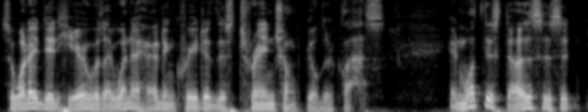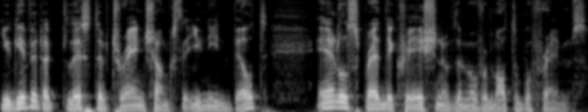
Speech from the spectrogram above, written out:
So what I did here was I went ahead and created this terrain chunk builder class. And what this does is that you give it a list of terrain chunks that you need built, and it'll spread the creation of them over multiple frames.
